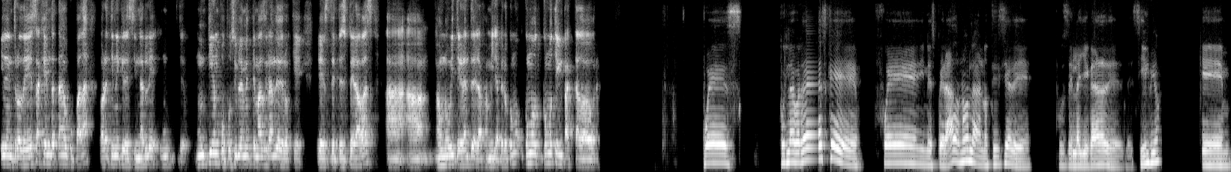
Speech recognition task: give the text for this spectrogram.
y dentro de esa agenda tan ocupada, ahora tiene que destinarle un, tiempo posiblemente más grande de lo que este, te esperabas a, a, a, un nuevo integrante de la familia. Pero ¿cómo, cómo, cómo te ha impactado ahora? Pues, pues la verdad es que fue inesperado, ¿no? La noticia de, pues, de la llegada de, Silvio, que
